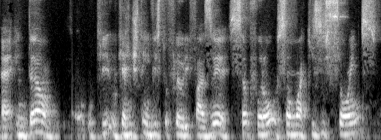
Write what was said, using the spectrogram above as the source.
É, então, o que, o que a gente tem visto o Fleury fazer são, foram, são aquisições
